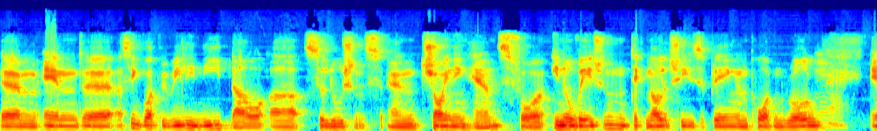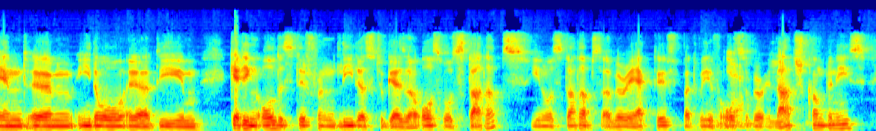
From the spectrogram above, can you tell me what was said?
Um, and uh, I think what we really need now are solutions and joining hands for innovation. Technology is playing an important role. Yeah. And um, you know uh, the um, getting all these different leaders together. Also startups. You know startups are very active, but we have also Yeah. very large companies.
